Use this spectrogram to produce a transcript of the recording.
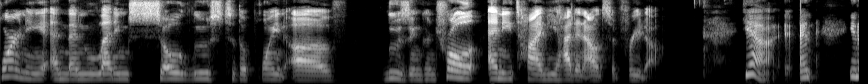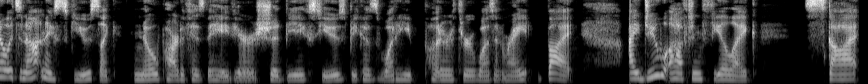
Kourtney and then letting so loose to the point of losing control anytime he had an ounce of freedom. Yeah. And, you know, it's not an excuse. Like, no part of his behavior should be excused because what he put her through wasn't right. But I do often feel like Scott,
